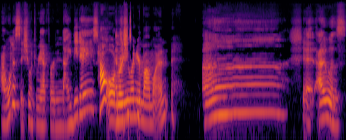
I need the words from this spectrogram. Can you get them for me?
i want to say she went to rehab for 90 days how old were you when your mom went? Uh shit i was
